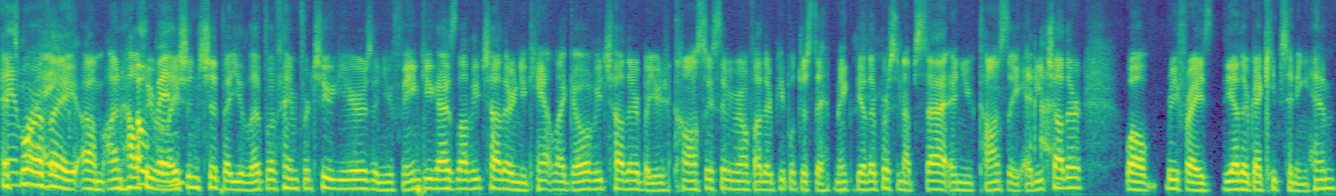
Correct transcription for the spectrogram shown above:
It's more of a um, unhealthy open. relationship that you live with him for two years and you think you guys love each other and you can't let go of each other, but you're constantly sleeping around with other people just to make the other person upset and you constantly hit each other. Well, rephrase, the other guy keeps hitting him.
